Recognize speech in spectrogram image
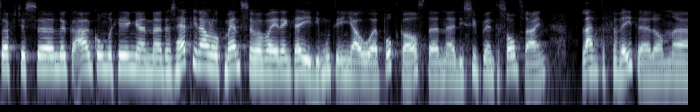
eventjes een leuke aankondiging. En dus heb je nou nog mensen waarvan je denkt, hé, hey, die moeten in jouw podcast en die super interessant zijn laat het even weten. Dan uh,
